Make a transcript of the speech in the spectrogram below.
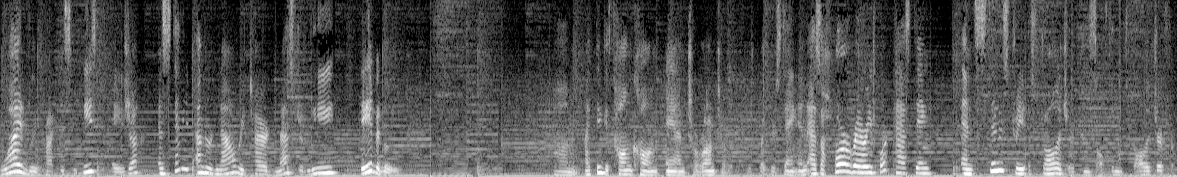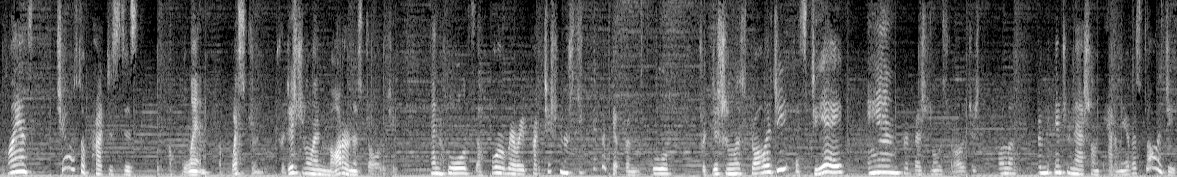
widely practiced in East Asia and studied under now retired Master Lee, David Lee. Um, I think it's Hong Kong and Toronto, is what you're saying. And as a horary forecasting and synastry astrologer, consulting astrologer for clients, she also practices a blend of Western, traditional, and modern astrology and holds a horary practitioner certificate from the School Traditional Astrology, STA, and Professional Astrologer's Diploma from the International Academy of Astrology,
